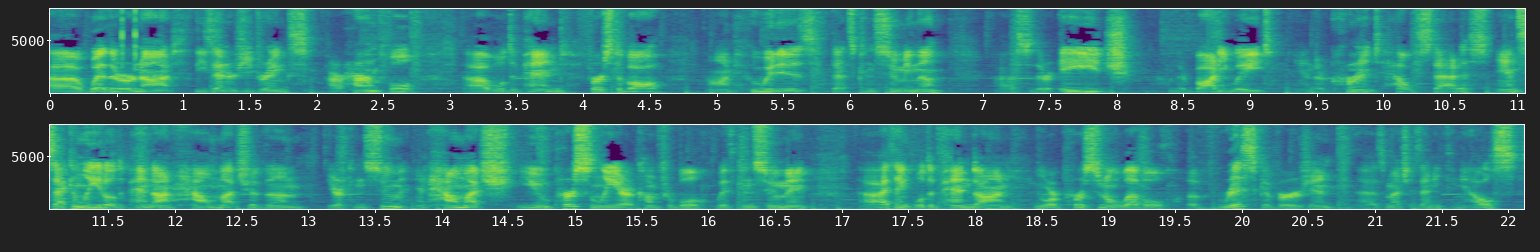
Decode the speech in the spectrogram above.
Uh, whether or not these energy drinks are harmful uh, will depend, first of all, on who it is that's consuming them. Uh, so their age, their body weight, and their current health status. And secondly, it'll depend on how much of them you're consuming and how much you personally are comfortable with consuming. Uh, I think will depend on your personal level of risk aversion as much as anything else.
